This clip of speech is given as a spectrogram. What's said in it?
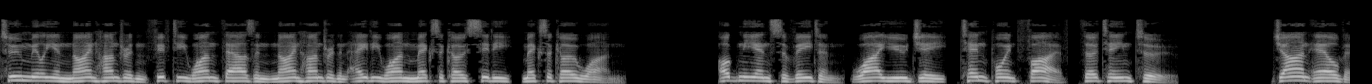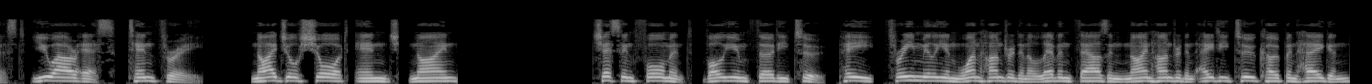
2951981 Mexico City, Mexico 1. Ognjen Cvitan YUG 10.5 13.2 Jan Elvest URS 10.3 Nigel Short Eng 9 Chess Informant, Volume 32, p. 3111982 Copenhagen,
